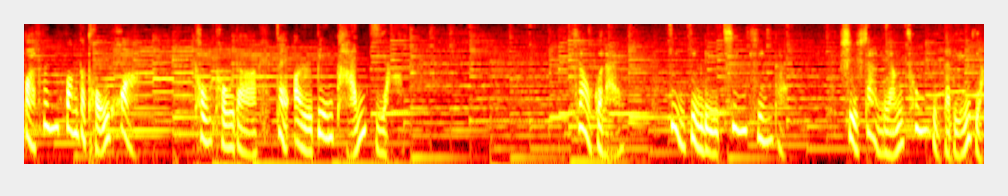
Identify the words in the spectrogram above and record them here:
把芬芳的童话偷偷的在耳边弹讲，跳过来。静静里倾听的，是善良聪明的羚羊，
